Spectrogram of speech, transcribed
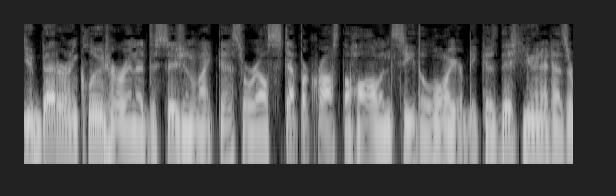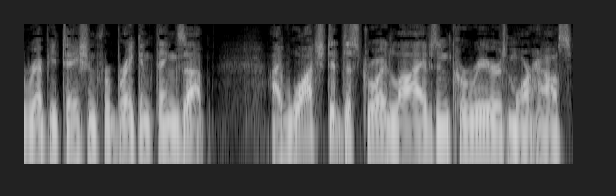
You'd better include her in a decision like this or else step across the hall and see the lawyer because this unit has a reputation for breaking things up. I've watched it destroy lives and careers, Morehouse.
